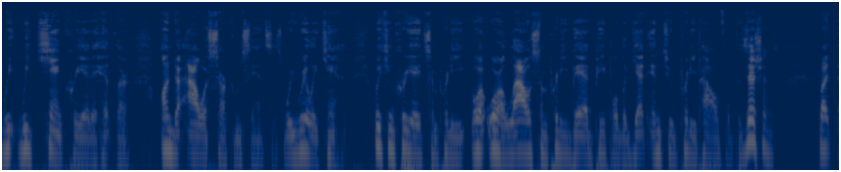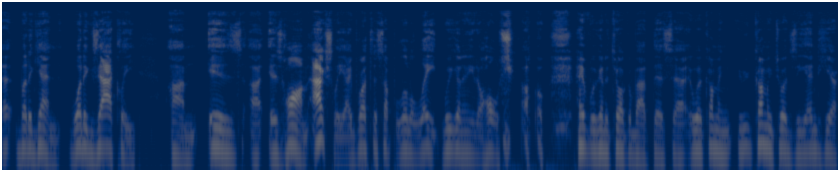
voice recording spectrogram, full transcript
we, we can't create a Hitler under our circumstances. We really can't. We can create some pretty, or, or allow some pretty bad people to get into pretty powerful positions. But, uh, but again, what exactly um, is uh, is harm. Actually, I brought this up a little late. We're going to need a whole show if we're going to talk about this. Uh, we're coming we're coming towards the end here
